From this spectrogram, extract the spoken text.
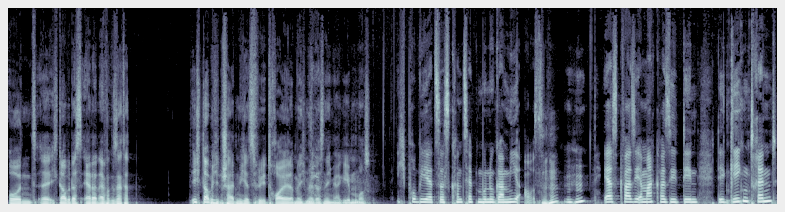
Und äh, ich glaube, dass er dann einfach gesagt hat, ich glaube, ich entscheide mich jetzt für die Treue, damit ich mir das nicht mehr geben muss. Ich probiere jetzt das Konzept Monogamie aus. Mhm. Er ist quasi, er macht quasi den, den Gegentrend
